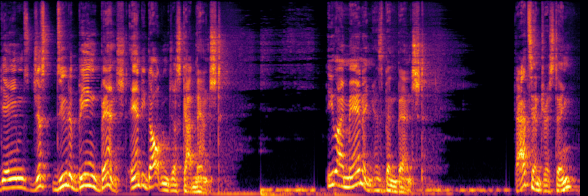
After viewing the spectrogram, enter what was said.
games just due to being benched. Andy Dalton just got benched. Eli Manning has been benched. That's interesting.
